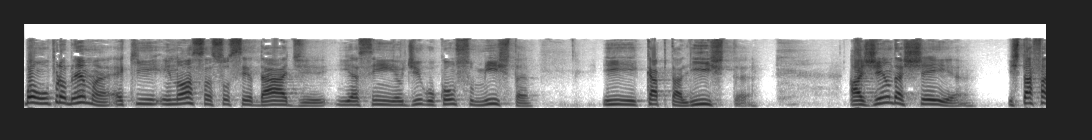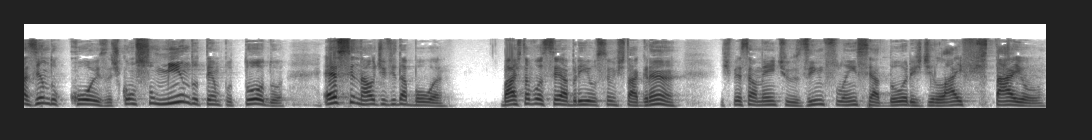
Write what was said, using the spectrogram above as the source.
Bom, o problema é que em nossa sociedade, e assim eu digo consumista e capitalista, agenda cheia, está fazendo coisas, consumindo o tempo todo, é sinal de vida boa. Basta você abrir o seu Instagram, especialmente os influenciadores de lifestyle,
